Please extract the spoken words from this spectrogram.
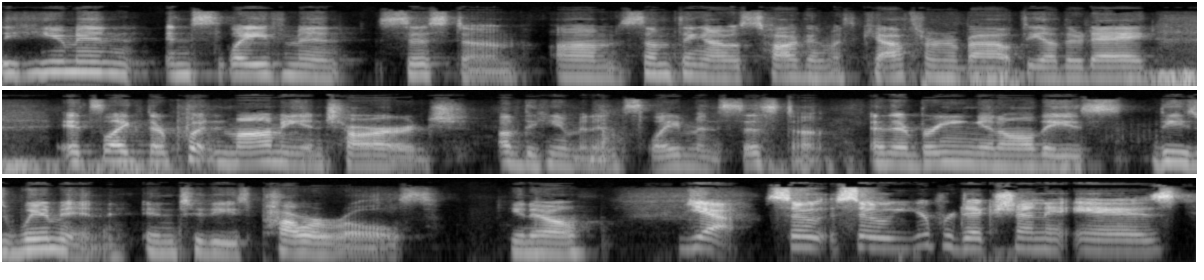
the human enslavement system um, something i was talking with catherine about the other day it's like they're putting mommy in charge of the human enslavement system and they're bringing in all these these women into these power roles you know? Yeah so so your prediction is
